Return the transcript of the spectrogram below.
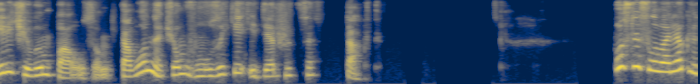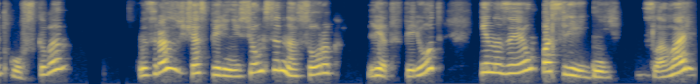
и речевым паузам, того, на чем в музыке и держится такт. После словаря Квитковского мы сразу сейчас перенесемся на 40 лет вперед и назовем последний словарь,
